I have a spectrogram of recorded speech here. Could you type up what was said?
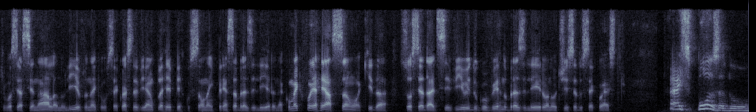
que você assinala no livro, né, que o sequestro teve ampla repercussão na imprensa brasileira. Né? Como é que foi a reação aqui da sociedade civil e do governo brasileiro à notícia do sequestro? A esposa do,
